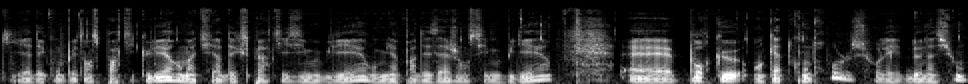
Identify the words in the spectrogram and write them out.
qui a des compétences particulières en matière d'expertise immobilière ou bien par des agences immobilières, euh, pour que, en cas de contrôle sur les donations,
